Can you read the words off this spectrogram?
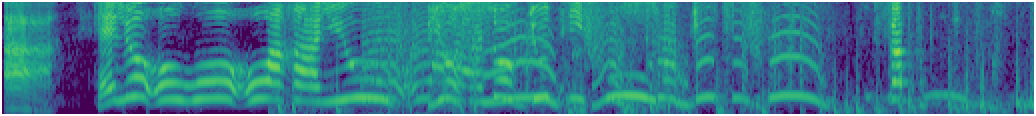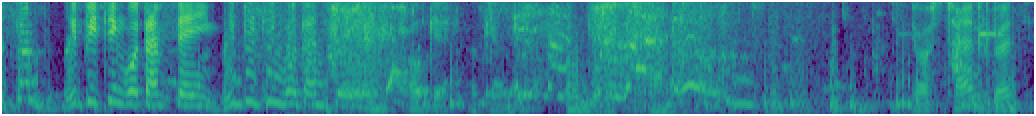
Ah. Hello, oh, how are you? You're so beautiful. So beautiful. Stop. Stop repeating what I'm saying. Repeating what I'm saying. Okay, okay, okay. okay. You're strange, but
